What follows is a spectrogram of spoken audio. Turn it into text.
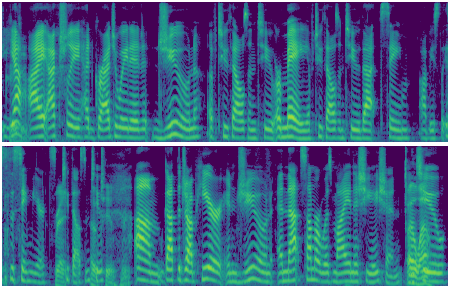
Was Yeah. I actually had graduated June of 2002 or May of 2002. That same, obviously, it's the same year. It's Right. 2002. 02, right. Um, got the job here in June, and that summer was my initiation Oh, wow. into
